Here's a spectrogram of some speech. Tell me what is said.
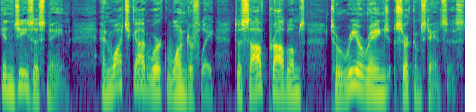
in Jesus' name, and watch God work wonderfully to solve problems, to rearrange circumstances.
